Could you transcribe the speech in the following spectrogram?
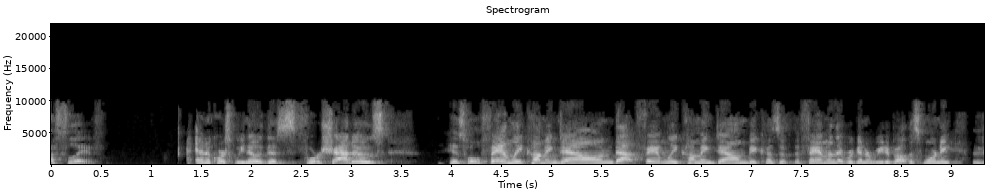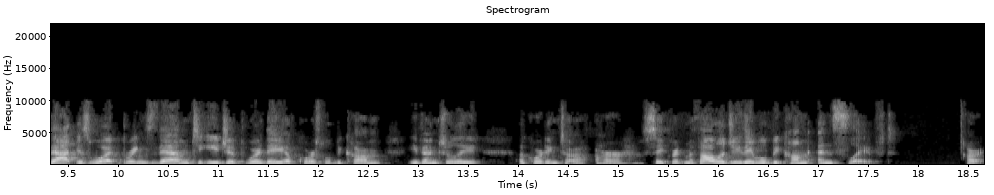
a slave. And of course, we know this foreshadows his whole family coming down, that family coming down because of the famine that we're going to read about this morning. That is what brings them to Egypt, where they, of course, will become eventually, according to our sacred mythology, they will become enslaved. All right.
